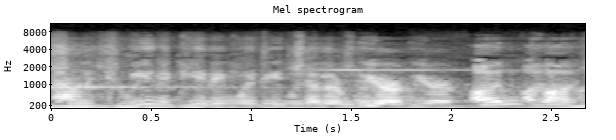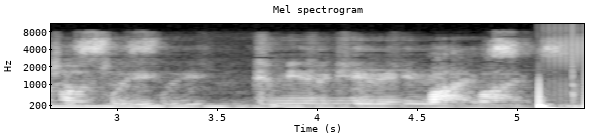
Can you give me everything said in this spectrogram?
not actually communicating with each other. We are unconsciously communicating lies.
